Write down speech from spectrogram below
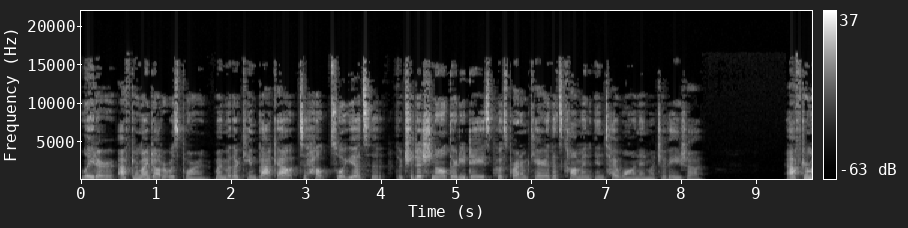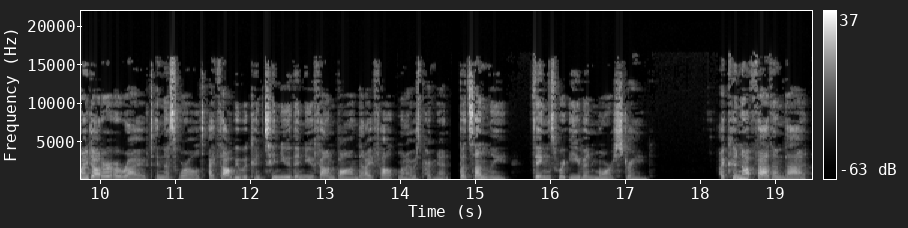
Later, after my daughter was born, my mother came back out to help 坐月子, the traditional 30 days postpartum care that's common in Taiwan and much of Asia. After my daughter arrived in this world, I thought we would continue the newfound bond that I felt when I was pregnant, but suddenly things were even more strained. I could not fathom that,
